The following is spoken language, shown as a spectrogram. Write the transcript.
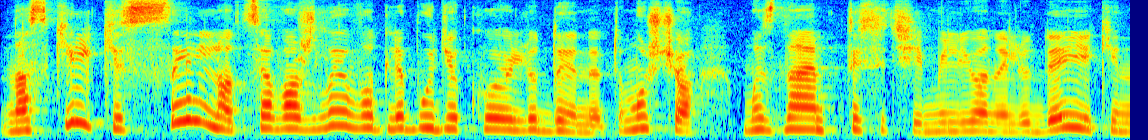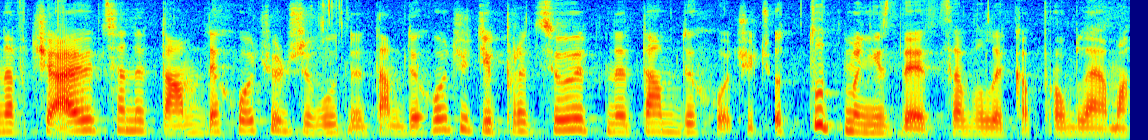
наскільки сильно це важливо для будь-якої людини? Тому що ми знаємо тисячі мільйони людей, які навчаються не там, де хочуть, живуть не там, де хочуть, і працюють не там, де хочуть. От тут мені здається велика проблема.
